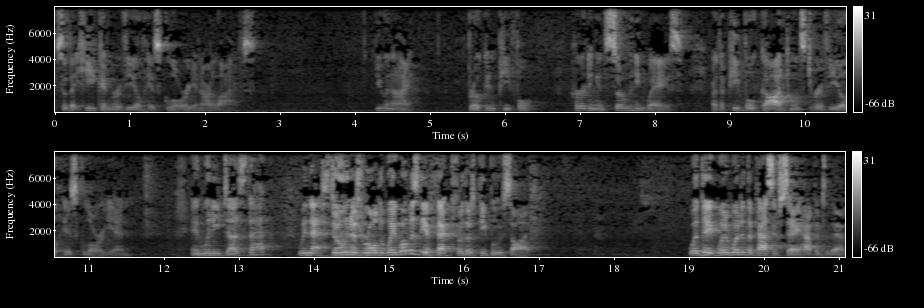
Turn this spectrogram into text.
so that he can reveal his glory in our lives. You and I, broken people, hurting in so many ways, are the people God wants to reveal his glory in. And when he does that, when that stone is rolled away, what was the effect for those people who saw it? What, they, what, what did the passage say happened to them?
